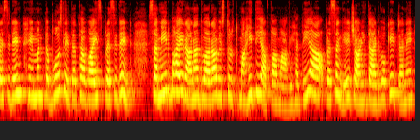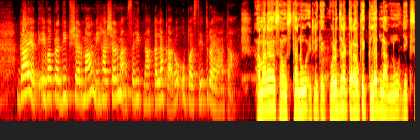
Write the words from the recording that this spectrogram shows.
પ્રેસિડેન્ટ હેમંત ભોસલે તથા વાઇસ પ્રેસિડેન્ટ સમીરભાઈ રાણા દ્વારા વિસ્તૃત માહિતી આપવામાં આવી હતી. આ પ્રસંગે જાણીતા એડવોકેટ અને ગાયક એવા પ્રદીપ શર્મા, નેહા શર્મા સહિતના કલાકારો ઉપસ્થિત રહ્યા હતા. અમારા સંસ્થાનું એટલે કે વડોદરા કરાઓકે ક્લબ નામનું જે એક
